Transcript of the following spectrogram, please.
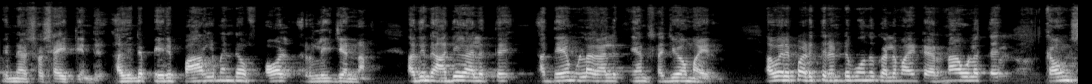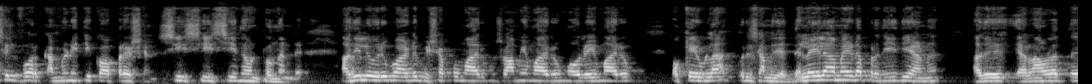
പിന്നെ സൊസൈറ്റി ഉണ്ട്. അതിന്റെ പേര് പാർലമെന്റ് ഓഫ് ഓൾ റിലീജിയൻ എന്നാണ്. അതിന്റെ ആദ്യകാലത്ത് അദ്ദേഹമുള്ള കാലത്ത് ഞാൻ സജീവമായിരുന്നു. അതുപോലെ ഇപ്പൊ അടുത്ത് രണ്ട് മൂന്ന് കൊല്ലമായിട്ട് എറണാകുളത്ത് council for community cooperation C C C എന്ന് പറഞ്ഞിട്ടൊന്നുണ്ട് അതിൽ ഒരുപാട് ബിഷപ്പുമാരും സ്വാമിമാരും മൗലയിമാരും ഒക്കെയുള്ള ഒരു സമിതി. ദലൈലാമയുടെ പ്രതീതിയാണ് അത് എറണാകുളത്ത്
